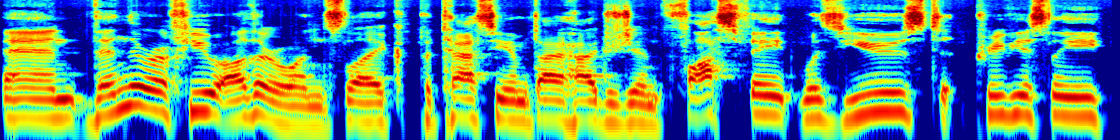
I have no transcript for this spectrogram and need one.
And then there were a few other ones like potassium dihydrogen phosphate was used previously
